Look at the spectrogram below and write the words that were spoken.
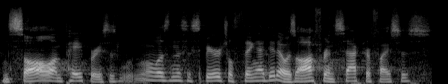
And Saul, on paper, he says, well, Wasn't this a spiritual thing I did? I was offering sacrifices.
